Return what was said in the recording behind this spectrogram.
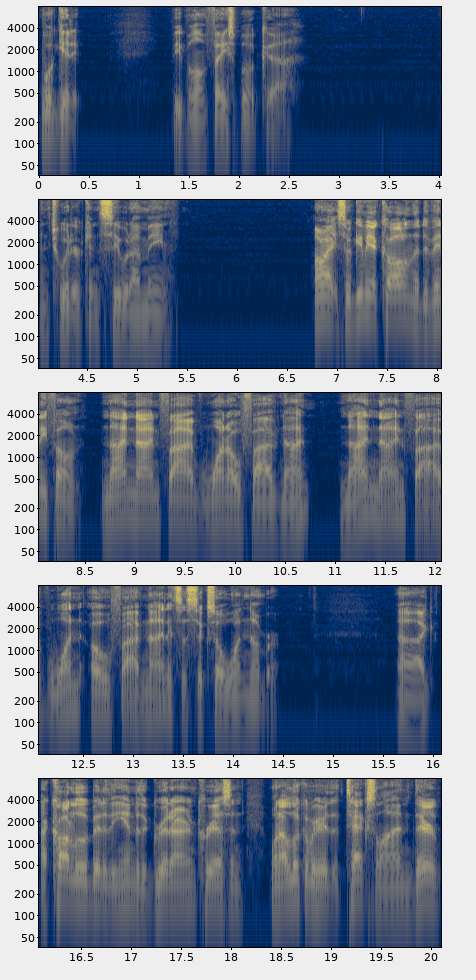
We'll get it. People on Facebook uh, and Twitter can see what I mean. All right, so give me a call on the Davini phone 995 1059. 995 1059. It's a 601 number. Uh, I, I caught a little bit of the end of the gridiron, Chris, and when I look over here at the text line, there,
